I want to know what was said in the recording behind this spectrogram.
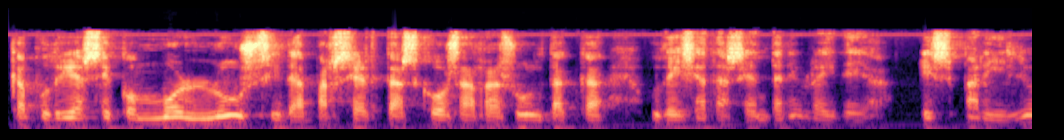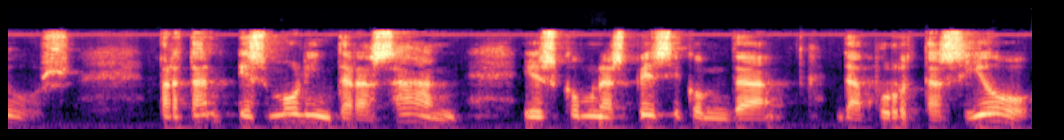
que podria ser com molt lúcida per certes coses, resulta que ho deixa de ser? Enteneu la idea? És perillós. Per tant, és molt interessant. És com una espècie com d'aportació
